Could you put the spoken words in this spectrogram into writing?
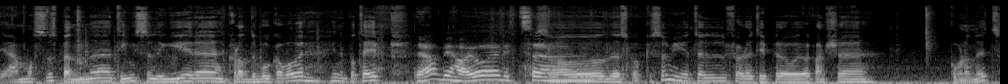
det er masse spennende ting som ligger i eh, kladdeboka vår inne på tape. ja, vi har jo litt eh, Så det skal ikke så mye til før det tipper over og kanskje kommer noe nytt.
